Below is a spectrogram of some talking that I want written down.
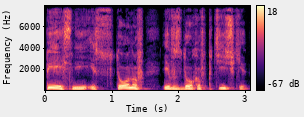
песней из стонов и вздохов птички.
